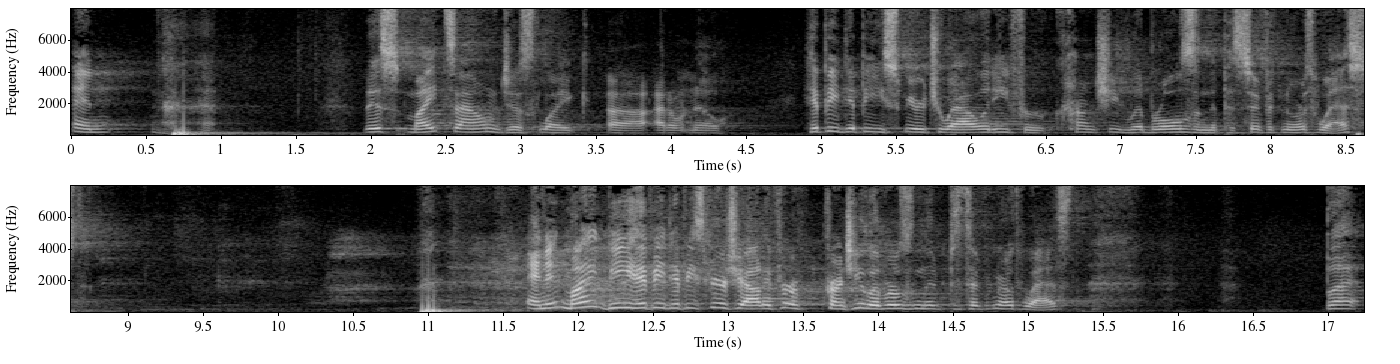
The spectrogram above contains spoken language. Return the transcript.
And this might sound just like, uh, I don't know, hippy dippy spirituality for crunchy liberals in the Pacific Northwest. and it might be hippy dippy spirituality for crunchy liberals in the Pacific Northwest. But,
